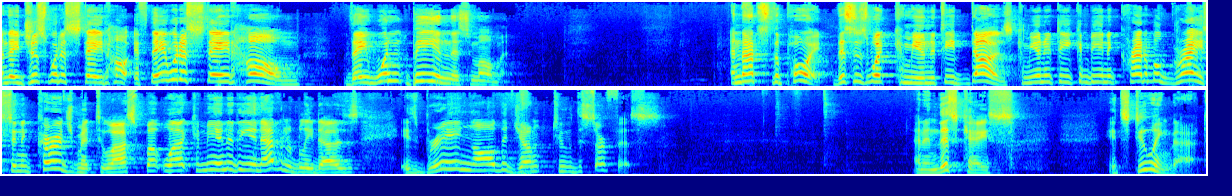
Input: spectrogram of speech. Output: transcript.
and they just would have stayed home. If they would have stayed home, they wouldn't be in this moment. And that's the point. This is what community does. Community can be an incredible grace and encouragement to us, but what community inevitably does is bring all the junk to the surface. And in this case, it's doing that.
